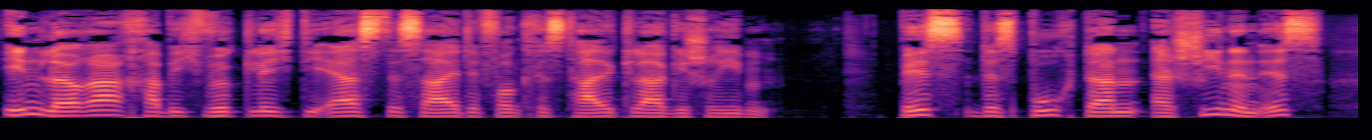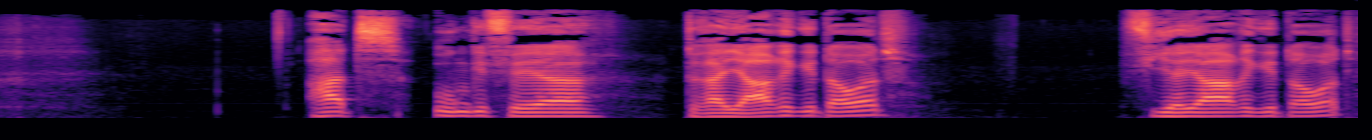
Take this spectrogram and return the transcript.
in Lörrach habe ich wirklich die erste Seite von Kristallklar geschrieben. Bis das Buch dann erschienen ist, hat ungefähr drei Jahre gedauert, vier Jahre gedauert.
